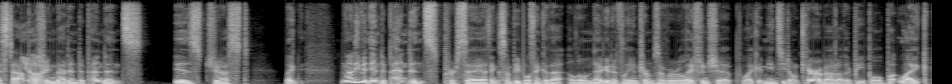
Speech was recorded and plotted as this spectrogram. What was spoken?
establishing that independence is just like not even independence per se. I think some people think of that a little negatively in terms of a relationship, like it means you don't care about other people, but like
